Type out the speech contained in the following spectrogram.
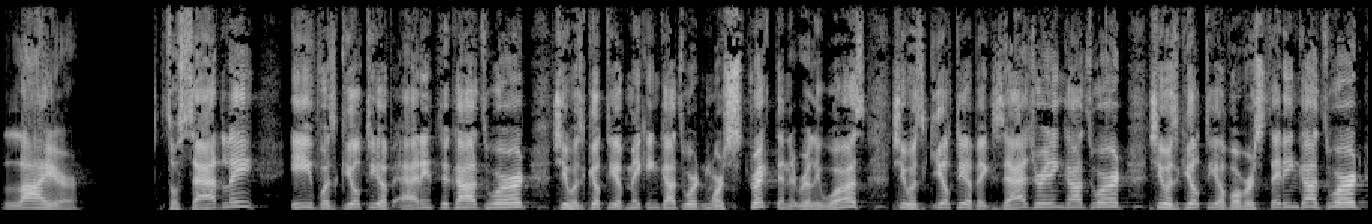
liar. So sadly, Eve was guilty of adding to God's word. She was guilty of making God's word more strict than it really was. She was guilty of exaggerating God's word. She was guilty of overstating God's word.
